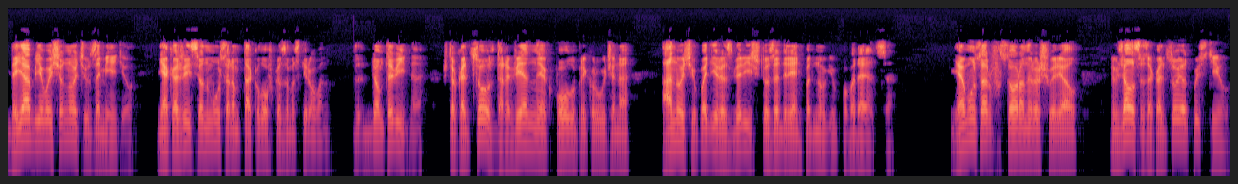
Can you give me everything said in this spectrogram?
Да я б его еще ночью заметил. Не окажись он мусором так ловко замаскирован. Днем-то видно, что кольцо здоровенное, к полу прикручено, а ночью поди разберись, что за дрянь под ноги попадается. Я мусор в стороны расшвырял, взялся за кольцо и отпустил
